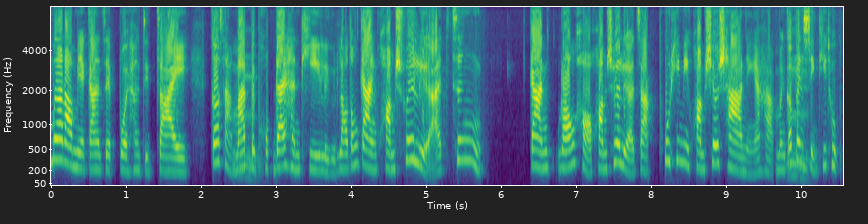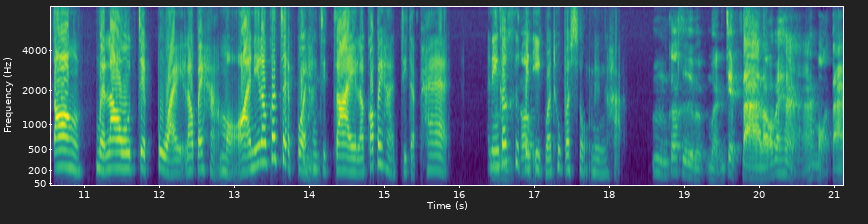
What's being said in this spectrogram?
เมื่อเรามีอาการเจ็บป่วยทางจิตใจ ก็สามารถอืมไปพบได้ทันที หรือเราต้องการความช่วยเหลือ ซึ่งการร้องขอความช่วยเหลือจากผู้ที่มีความเชี่ยวชาญอย่างเงี้ยค่ะ มันก็เป็นสิ่งที่ถูกต้อง เหมือนเราเจ็บป่วยเราไปหาหมอ อันนี้เราก็เจ็บป่วยทางจิตใจ แล้วก็ไปหาจิตแพทย์ อันนี้ก็คือเป็นอีกวัตถุประสงค์หนึ่งค่ะ อืมก็คือแบบเหมือนเจ็บตาเราก็ไปหาหมอตา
